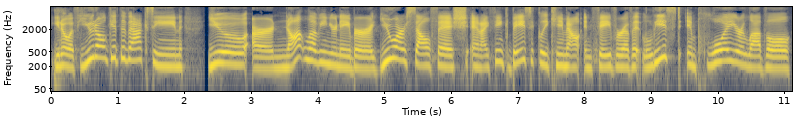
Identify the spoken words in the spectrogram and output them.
you know, if you don't get the vaccine, you are not loving your neighbor, you are selfish, and I think basically came out in favor of at least employer level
